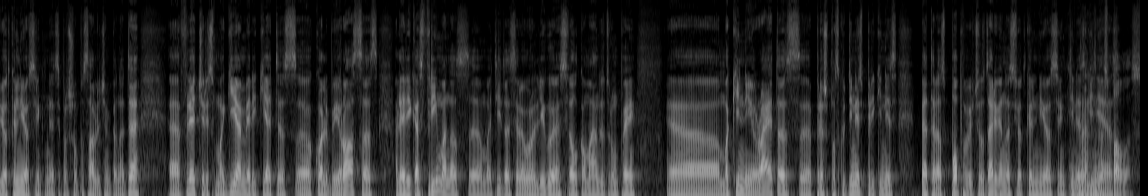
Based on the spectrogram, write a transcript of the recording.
Jotkalnijos rinkinį, atsiprašau, pasaulio čempionate. E, Fletcheris Magija, amerikietis, Kolbei Rosas, Alerikas Freemanas, matytas ir Eurolygoje, Svel komandai trumpai. Makiniai Wrightas, prieš paskutinis pirkinys, Petras Popovičius, dar vienas Jotkalnijos rinktinės gynėjas. Brendas Paulas.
